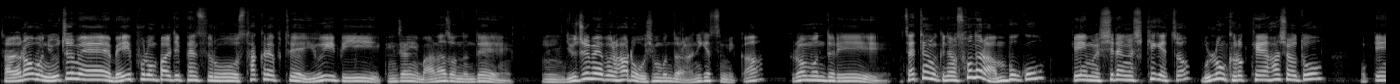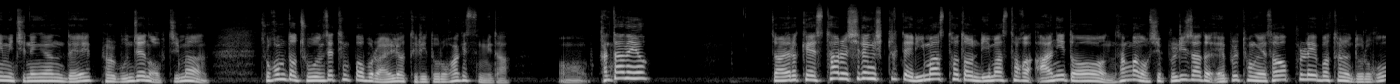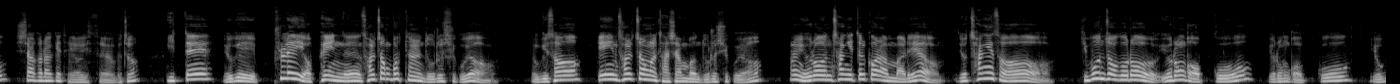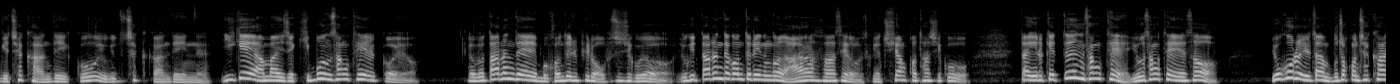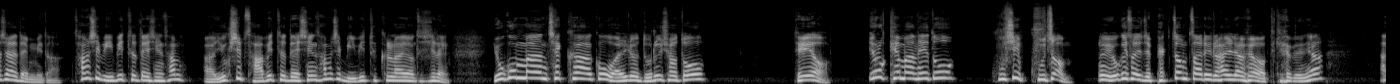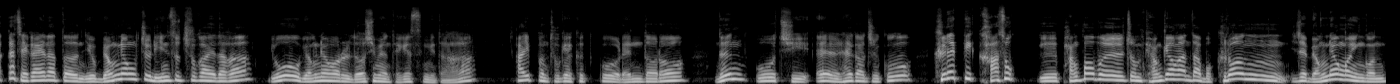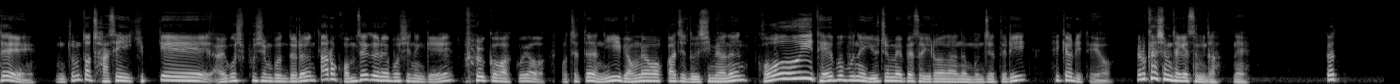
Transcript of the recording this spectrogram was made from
자 여러분 요즘에 메이플 온빨 디펜스로 스타크래프트의 유입이 굉장히 많아졌는데 음, 유즈맵을 하러 오신 분들 아니겠습니까? 그런 분들이 세팅을 그냥 손을 안 보고 게임을 실행을 시키겠죠? 물론 그렇게 하셔도 뭐 게임이 진행하는데 별 문제는 없지만 조금 더 좋은 세팅법을 알려드리도록 하겠습니다. 어, 간단해요. 자 이렇게 스타를 실행시킬 때 리마스터던 리마스터가 아니던 상관없이 블리자드 앱을 통해서 플레이 버튼을 누르고 시작을 하게 되어 있어요. 그죠? 이때 여기 플레이 옆에 있는 설정 버튼을 누르시고요. 여기서 게임 설정을 다시 한번 누르시고요. 그럼 이런 창이 뜰 거란 말이에요. 이 창에서 기본적으로 이런 거 없고 이런 거 없고 여기 체크 안 돼 있고 여기도 체크가 안 돼 있는 이게 아마 이제 기본 상태일 거예요. 뭐 다른 데 뭐 건드릴 필요 없으시고요. 여기 다른 데 건드리는 건 알아서 하세요. 그냥 취향껏 하시고 딱 이렇게 뜬 상태, 요 상태에서 요거를 일단 무조건 체크하셔야 됩니다. 32비트 대신 3, 아 64비트 대신 32비트 클라이언트 실행. 요것만 체크하고 완료 누르셔도 돼요. 이렇게만 해도 99점. 여기서 이제 100점짜리를 하려면 어떻게 해야 되냐? 아까 제가 해놨던 요 명령줄 인수 추가에다가 요 명령어를 넣으시면 되겠습니다. 하이픈 두 개 긋고 렌더러는 OGL 해가지고 그래픽 가속 그 방법을 좀 변경한다 뭐 그런 이제 명령어인 건데 좀 더 자세히 깊게 알고 싶으신 분들은 따로 검색을 해보시는 게 좋을 것 같고요. 어쨌든 이 명령어까지 넣으시면은 거의 대부분의 유즈맵에서 일어나는 문제들이 해결이 돼요. 이렇게 하시면 되겠습니다. 네.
